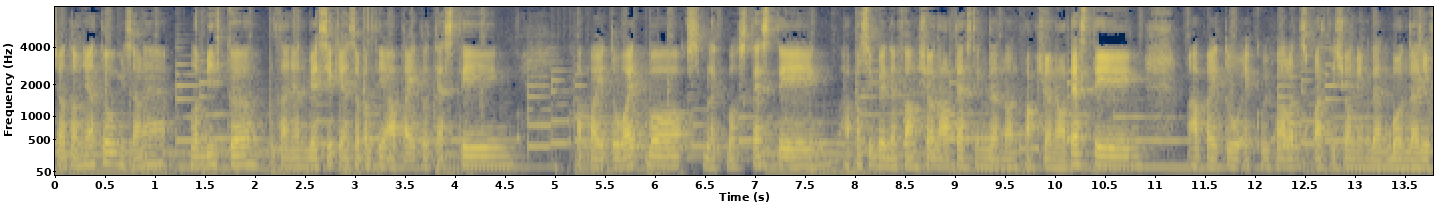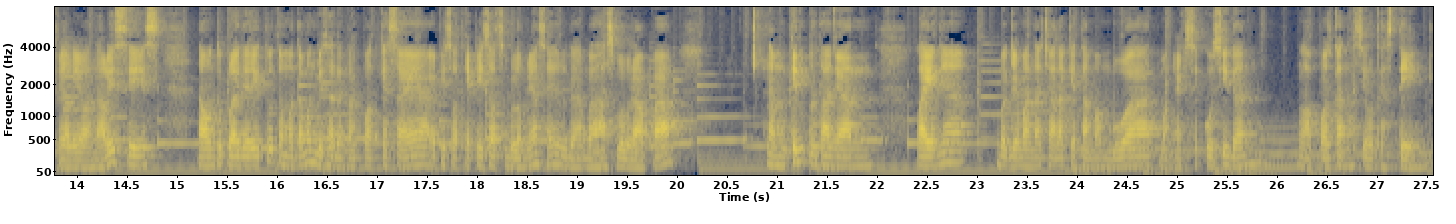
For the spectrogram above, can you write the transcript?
Contohnya tuh misalnya lebih ke pertanyaan basic ya, seperti apa itu testing, apa itu white box, black box testing, apa sih beda functional testing dan non-functional testing, apa itu equivalence partitioning dan boundary value analysis. Nah untuk belajar itu teman-teman bisa dengar podcast saya episode-episode sebelumnya saya sudah bahas beberapa. Nah mungkin pertanyaan lainnya bagaimana cara kita membuat, mengeksekusi dan melaporkan hasil testing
